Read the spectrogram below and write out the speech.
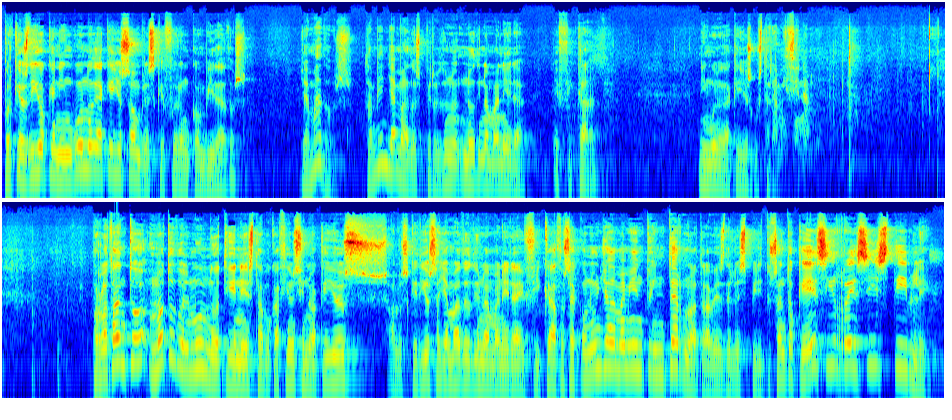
Porque os digo que ninguno de aquellos hombres que fueron convidados, llamados, también llamados, pero no de una manera eficaz, ninguno de aquellos gustará mi cena. Por lo tanto, no todo el mundo tiene esta vocación, sino aquellos a los que Dios ha llamado de una manera eficaz, o sea, con un llamamiento interno a través del Espíritu Santo que es irresistible.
